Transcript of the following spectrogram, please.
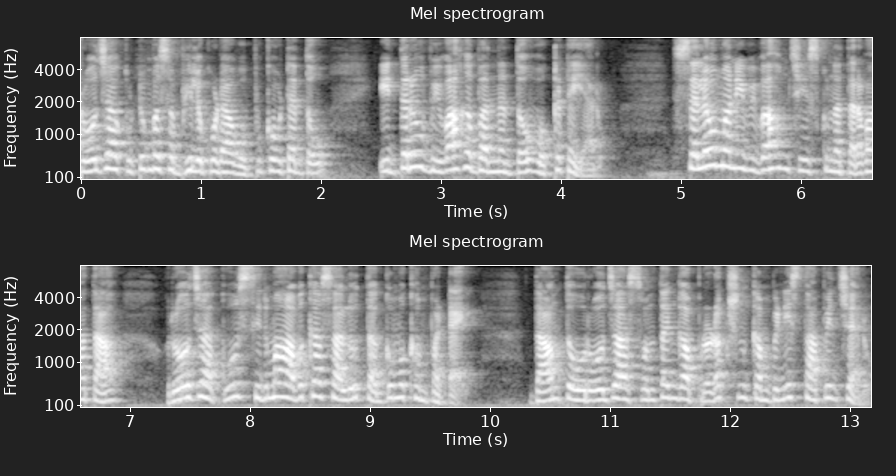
రోజా కుటుంబ సభ్యులు కూడా ఒప్పుకోవటంతో ఇద్దరూ వివాహ బంధంతో ఒక్కటయ్యారు. సెలవుమని వివాహం చేసుకున్న తర్వాత రోజాకు సినిమా అవకాశాలు తగ్గుముఖం పట్టాయి. దాంతో రోజా సొంతంగా ప్రొడక్షన్ కంపెనీ స్థాపించారు.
